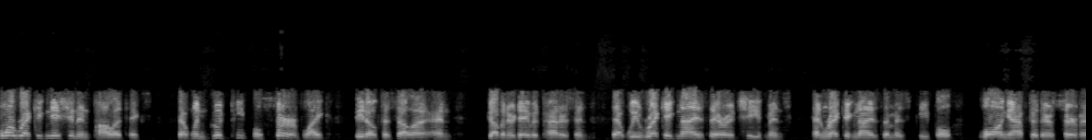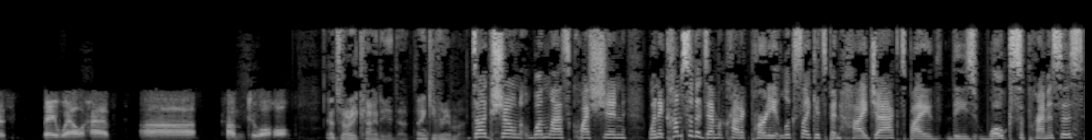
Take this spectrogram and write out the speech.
more recognition in politics that when good people serve, like Vito Fossella and Governor David Paterson, that we recognize their achievements and recognize them as people long after their service may well have uh, come to a halt. That's very kind of you, Doug. Thank you very much. Doug Schoen, one last question. When it comes to the Democratic Party, it looks like it's been hijacked by these woke supremacists.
